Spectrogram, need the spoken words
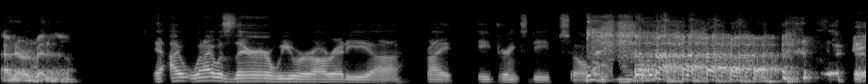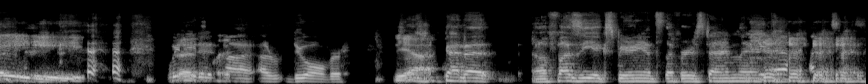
I've never been though. Yeah, I when I was there, we were already uh, probably eight drinks deep, so hey, we That's needed uh, a do over. yeah. kind of a fuzzy experience the first time there.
